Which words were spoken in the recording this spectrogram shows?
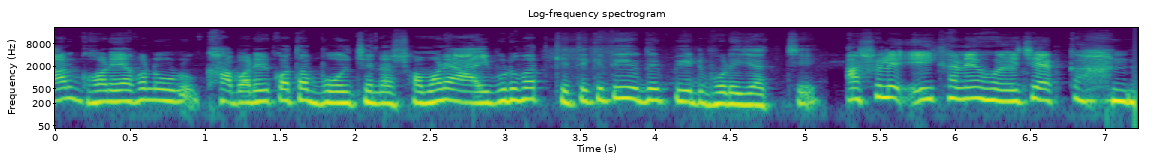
আর ঘরে এখন খাবারের কথা বলছে না। সমানে আইবুড়ো ভাত খেতে খেতেই ওদের পেট ভরে যাচ্ছে। আসলে এইখানে হয়েছে এক কাণ্ড।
